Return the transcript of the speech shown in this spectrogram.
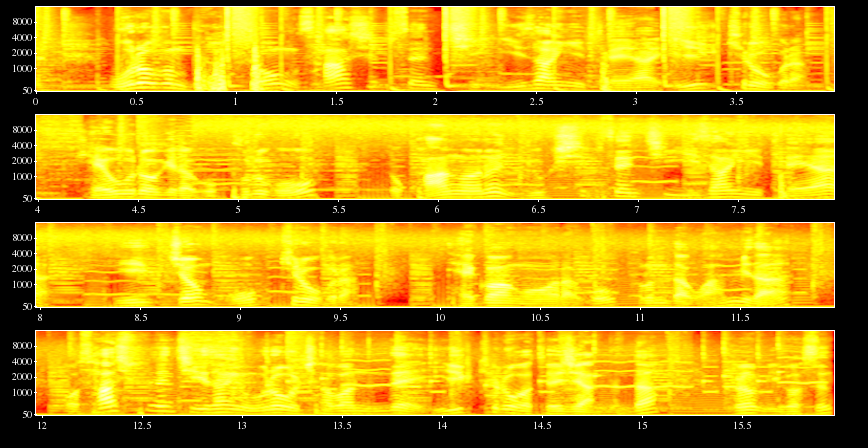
자, 우럭은 보통 40cm 이상이 돼야 1kg, 개우럭이라고 부르고 또 광어는 60cm 이상이 돼야 1.5kg, 대광어라고 부른다고 합니다. 뭐 40cm 이상의 우럭을 잡았는데 1kg가 되지 않는다? 그럼 이것은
